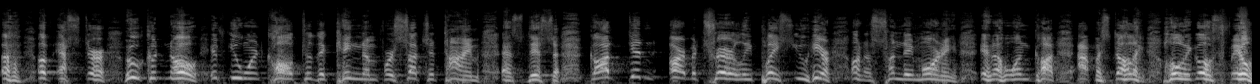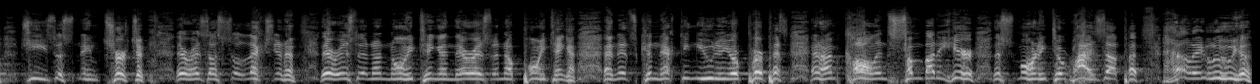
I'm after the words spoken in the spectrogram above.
uh, of Esther? Who could know if you weren't called to the kingdom for such a time as this? God didn't arbitrarily place you here on a Sunday morning in a one God apostolic Holy Ghost filled Jesus named church. There is a selection, there is an anointing, and there is an appointing, and it's connecting you to your purpose. And I'm calling somebody here this morning to rise up. Hallelujah.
